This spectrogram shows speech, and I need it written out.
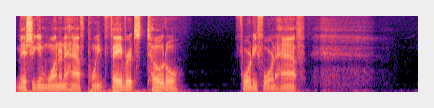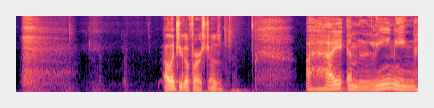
Michigan one and a half point favorites, total 44 and a half. I'll let you go first, Joseph. I am leaning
